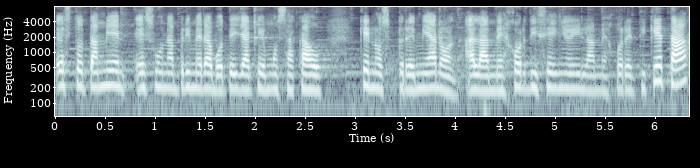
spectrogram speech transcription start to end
Esto también es una primera botella que hemos sacado que nos premiaron a la mejor diseño y la mejor etiqueta.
